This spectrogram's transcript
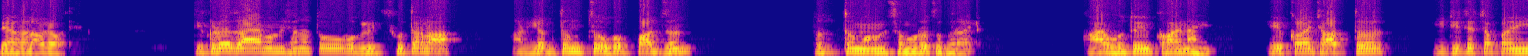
बॅगा लावल्या होत्या. तिकडं जाय मनुष्यानं तो वगळीत उतरला आणि एकदम चौघ पाच जण दत्त म्हणून समोरच उभं राहिलं. काय होतंय काय नाही. हे कळायच्या आत तर इजिते चपळ्याने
